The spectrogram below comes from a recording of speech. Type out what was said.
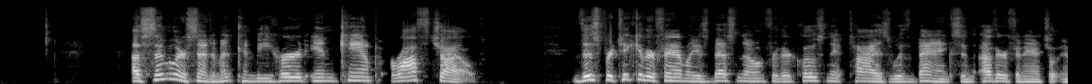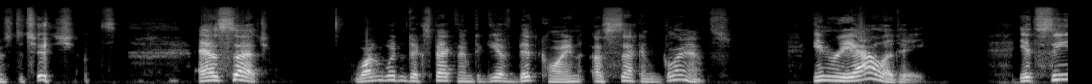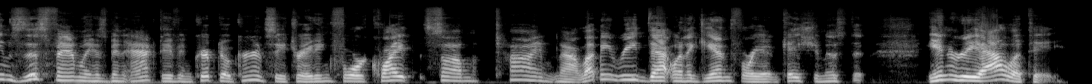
A similar sentiment can be heard in Camp Rothschild. This particular family is best known for their close knit ties with banks and other financial institutions. As such, one wouldn't expect them to give Bitcoin a second glance. In reality, it seems this family has been active in cryptocurrency trading for quite some time now. Let me read that one again for you in case you missed it. In reality,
